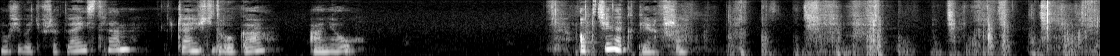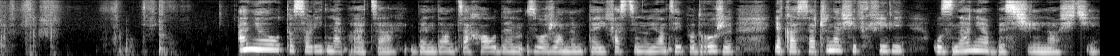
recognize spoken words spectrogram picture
musi być przekleństwem. Część druga. Anioł. Odcinek pierwszy. Anioł to solidna praca, będąca hołdem złożonym tej fascynującej podróży, jaka zaczyna się w chwili uznania bezsilności.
